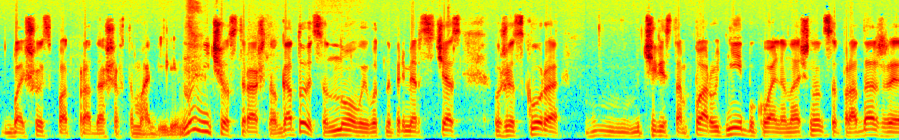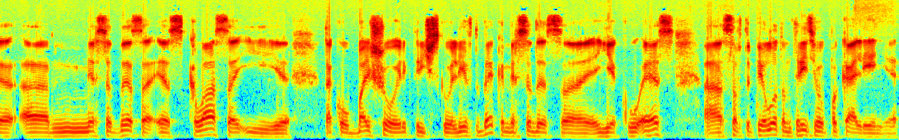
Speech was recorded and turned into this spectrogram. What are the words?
большой спад продаж автомобилей. Ну, ничего страшного. Готовятся новые. Вот, например, сейчас уже скоро, через там пару дней буквально начнутся продажи Мерседеса S-класса и такого большого электрического лифтбека Mercedes EQS с автопилотом третьего поколения.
